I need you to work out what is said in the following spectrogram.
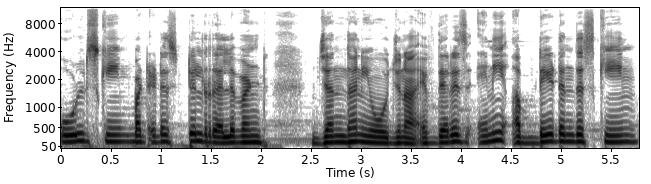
old scheme, but it is still relevant. Jandhan Yojana. If there is any update in the scheme,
